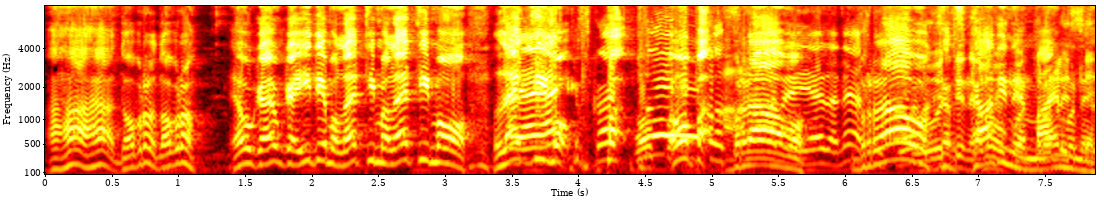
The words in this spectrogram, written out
aha, aha, dobro, dobro. Evo ga, evo ga, idemo, letimo, letimo, letimo. E, Pa, opa, bravo, jedan, bravo, krskadine, majmune.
